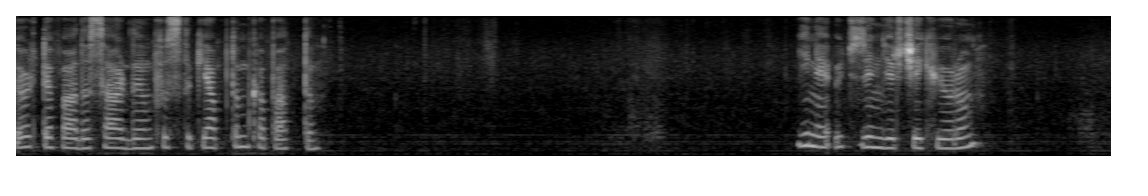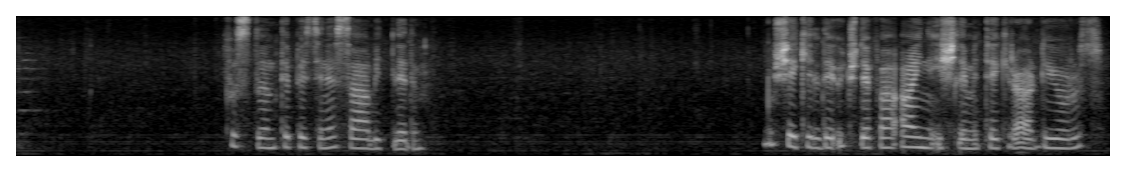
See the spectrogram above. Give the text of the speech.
Dört defa da sardığım fıstık yaptım, kapattım. Yine 3 zincir çekiyorum. Fıstığın tepesine sabitledim. Bu şekilde 3 defa aynı işlemi tekrarlıyoruz.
